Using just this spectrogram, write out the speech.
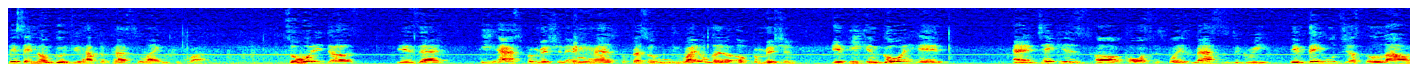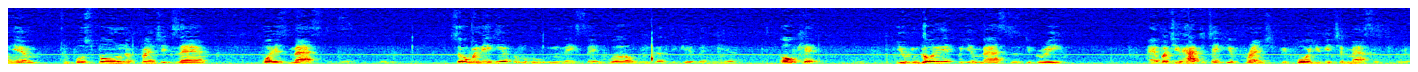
They say, no good. You have to pass the language requirement. So what he does is that he asks permission, and he has Professor Hooton write a letter of permission if he can go ahead and take his uh, courses for his master's degree, if they will just allow him to postpone the French exam for his master's. So when they hear from Hooton, they say, well, we've got to give in here. Okay, you can go ahead for your master's degree, and, but you have to take your French before you get your master's degree.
